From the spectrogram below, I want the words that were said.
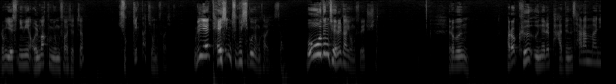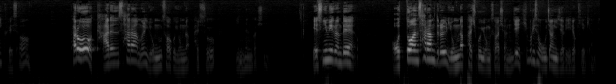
여러분 예수님이 얼마큼 용서하셨죠? 죽기까지 용서하셨어요. 우리를 대신 죽으시고 용서하셨어요. 모든 죄를 다 용서해 주셨어요. 여러분 바로 그 은혜를 받은 사람만이 그래서 바로 다른 사람을 용서하고 용납할 수 있는 것입니다. 예수님이 그런데 어떠한 사람들을 용납하시고 용서하셨는지 히브리서 5장 2절에 이렇게 얘기합니다.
